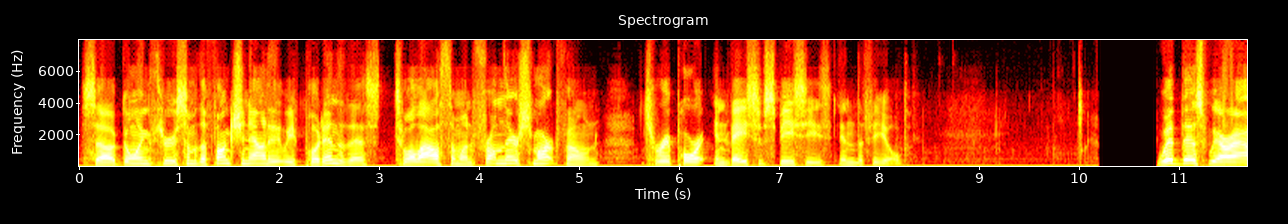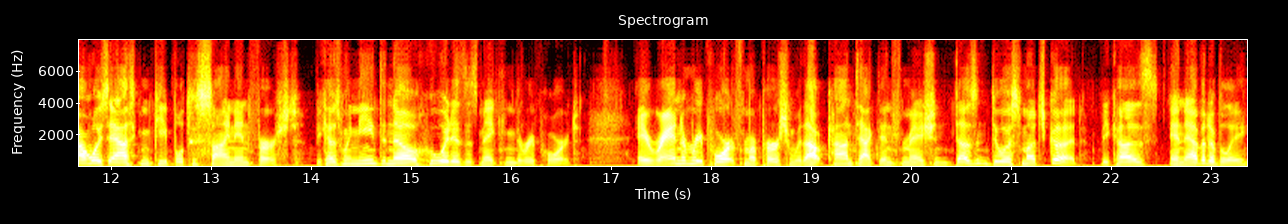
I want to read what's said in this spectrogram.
So going through some of the functionality that we've put into this to allow someone from their smartphone to report invasive species in the field. With this, we are always asking people to sign in first because we need to know who it is that's making the report a random report from a person without contact information doesn't do us much good because inevitably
